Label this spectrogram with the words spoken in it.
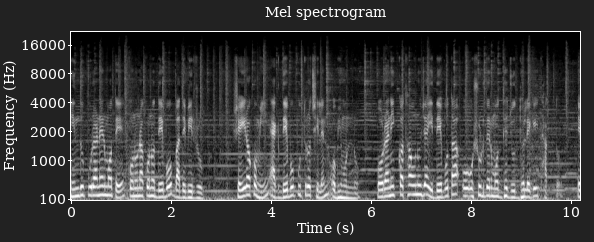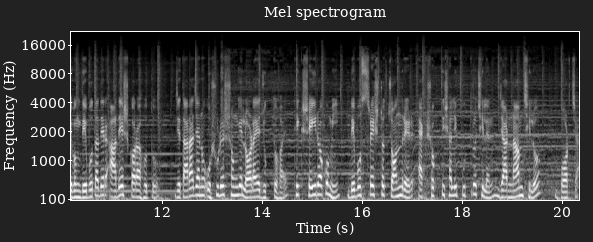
হিন্দু পুরাণের মতে কোনো না কোনো দেব বা দেবীর রূপ। সেই রকমই এক দেবপুত্র ছিলেন অভিমন্যু। পৌরাণিক কথা অনুযায়ী দেবতা ও অসুরদের মধ্যে যুদ্ধ লেগেই থাকত এবং দেবতাদের আদেশ করা হতো যে তারা যেন অসুরের সঙ্গে লড়াইয়ে যুক্ত হয়। ঠিক সেই রকমই দেবশ্রেষ্ঠ চন্দ্রের এক শক্তিশালী পুত্র ছিলেন, যার নাম ছিল বর্চা।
